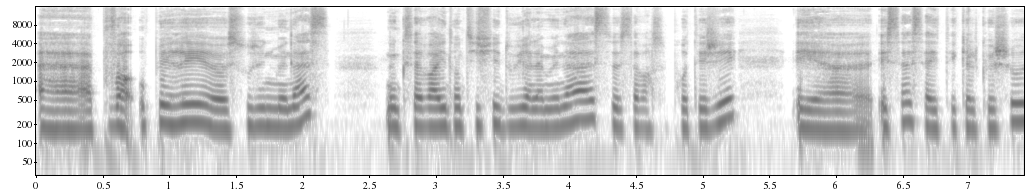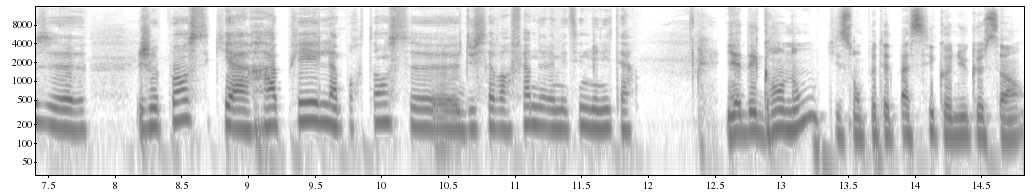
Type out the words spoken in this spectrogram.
à pouvoir opérer sous une menace donc savoir identifier d'où vient la menace, savoir se protéger. Et, euh, ça, ça a été quelque chose, euh, je pense, qui a rappelé l'importance euh, du savoir-faire de la médecine militaire. Il y a des grands noms qui sont peut-être pas si connus que ça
